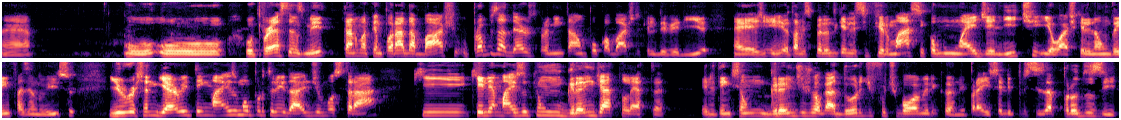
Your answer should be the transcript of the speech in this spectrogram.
Né? O, o, o Preston Smith está numa temporada abaixo. O próprio Zadarius, para mim, está um pouco abaixo do que ele deveria. É, eu estava esperando que ele se firmasse como um edge elite, e eu acho que ele não vem fazendo isso. E o Rashan Gary tem mais uma oportunidade de mostrar que, que ele é mais do que um grande atleta. Ele tem que ser um grande jogador de futebol americano, e para isso ele precisa produzir.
